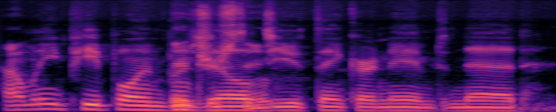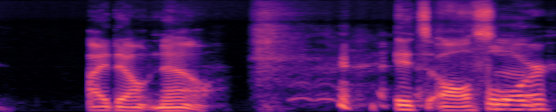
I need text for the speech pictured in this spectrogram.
How many people in Brazil do you think are named Ned? i don't know it's also Four.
